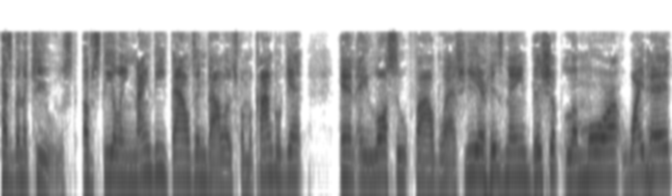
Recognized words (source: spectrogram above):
has been accused of stealing $90,000 from a congregant in a lawsuit filed last year. His name, Bishop Lamor Whitehead,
